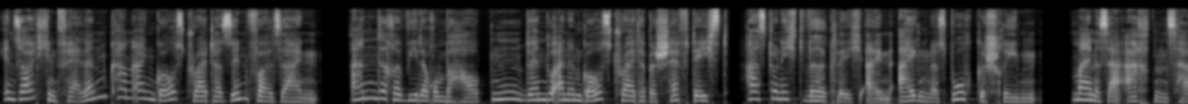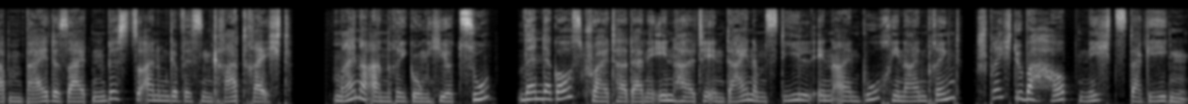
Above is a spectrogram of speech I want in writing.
In solchen Fällen kann ein Ghostwriter sinnvoll sein. Andere wiederum behaupten, wenn du einen Ghostwriter beschäftigst, hast du nicht wirklich ein eigenes Buch geschrieben. Meines Erachtens haben beide Seiten bis zu einem gewissen Grad recht. Meine Anregung hierzu, wenn der Ghostwriter deine Inhalte in deinem Stil in ein Buch hineinbringt, spricht überhaupt nichts dagegen.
